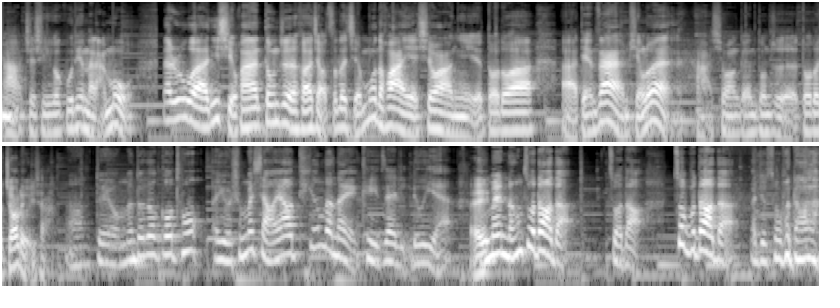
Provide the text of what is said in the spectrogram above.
啊，这是一个固定的栏目。那如果你喜欢冬至和饺子的节目的话，也希望你多多啊点赞评论啊，希望跟冬至多多交流一下。嗯，对我们多多沟通，有什么想要听的呢，也可以在留言，你们能做到的。做到做不到的，那就做不到了。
